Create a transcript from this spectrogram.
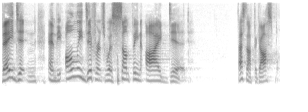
they didn't, and the only difference was something I did. That's not the gospel.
